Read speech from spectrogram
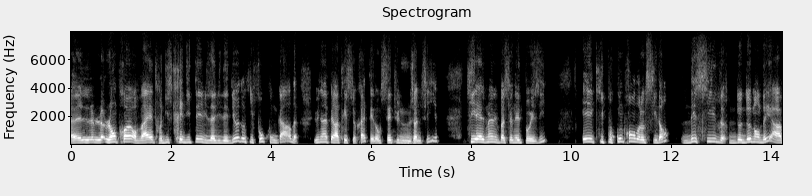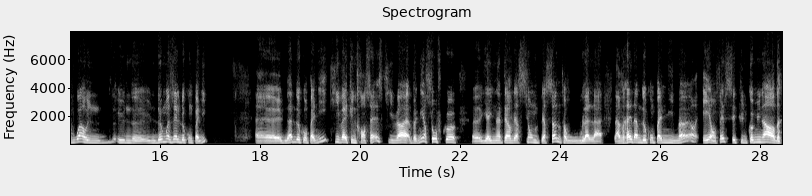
l'empereur va être discrédité vis-à-vis des dieux, donc il faut qu'on garde une impératrice secrète. Et donc c'est une jeune fille qui elle-même est passionnée de poésie et qui, pour comprendre l'Occident, décide de demander à avoir une, une demoiselle de compagnie euh, une dame de compagnie qui va être une Française, qui va venir, sauf qu'il euh, y a une interversion de personnes, où la, vraie dame de compagnie meurt, et en fait, c'est une communarde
